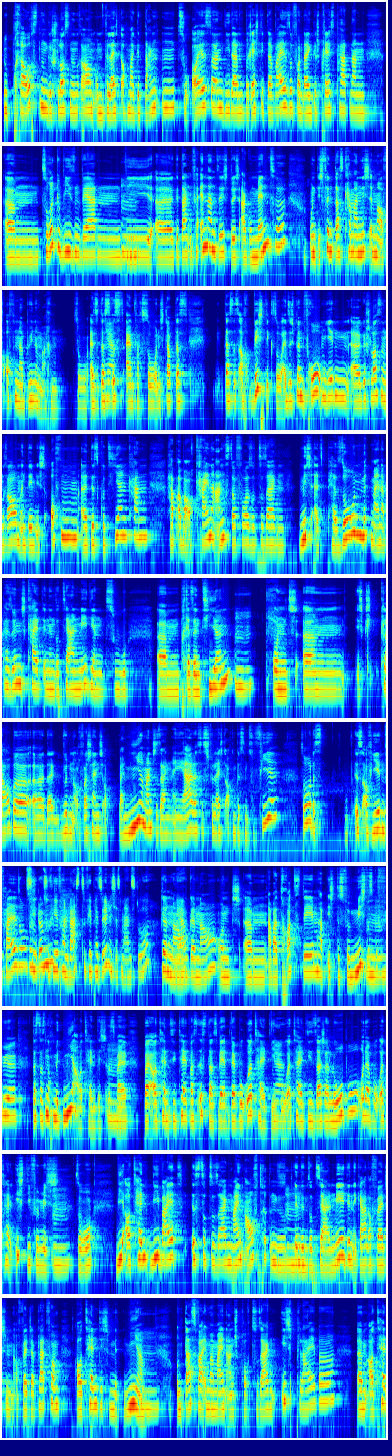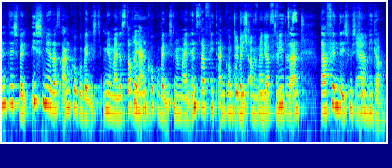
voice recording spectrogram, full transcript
Du brauchst einen geschlossenen Raum, um vielleicht auch mal Gedanken zu äußern, die dann berechtigterweise von deinen Gesprächspartnern ähm, zurückgewiesen werden. Mhm. Die äh, Gedanken verändern sich durch Argumente. Und ich finde, das kann man nicht immer auf offener Bühne machen. So, also das ja. ist einfach so. Und ich glaube, das, das ist auch wichtig so. Also ich bin froh um jeden äh, geschlossenen Raum, in dem ich offen äh, diskutieren kann, habe aber auch keine Angst davor, sozusagen mich als Person mit meiner Persönlichkeit in den sozialen Medien zu ähm, präsentieren. Mhm. Und ähm, ich glaube, äh, da würden auch wahrscheinlich auch bei mir manche sagen, na ja, das ist vielleicht auch ein bisschen zu viel. So, das ist auf jeden Fall so zu, bestimmt. Zu viel von was? Zu viel Persönliches meinst du? Genau, ja. genau. Und ähm, aber trotzdem habe ich das für mich das mhm. Gefühl, dass das noch mit mir authentisch ist, mhm. weil bei Authentizität, was ist das? Wer, wer beurteilt die? Ja. Beurteilt die Sascha Lobo oder beurteile ich die für mich? Mhm. So wie authent, wie weit ist sozusagen mein Auftritt in, mhm. in, den sozialen Medien, egal auf welchem, auf welcher Plattform, authentisch mit mir. Mhm. Und das war immer mein Anspruch, zu sagen, ich bleibe ähm, authentisch, wenn ich mir das angucke, wenn ich mir meine Story mhm. angucke, wenn ich mir meinen Insta-Feed angucke, wenn ich mir meine Tweets an, da finde ich mich ja. drin wieder.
